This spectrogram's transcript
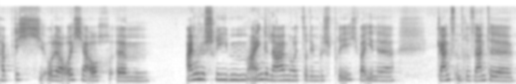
habe dich oder euch ja auch ähm, angeschrieben, eingeladen heute zu dem Gespräch, weil ihr eine ganz interessante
